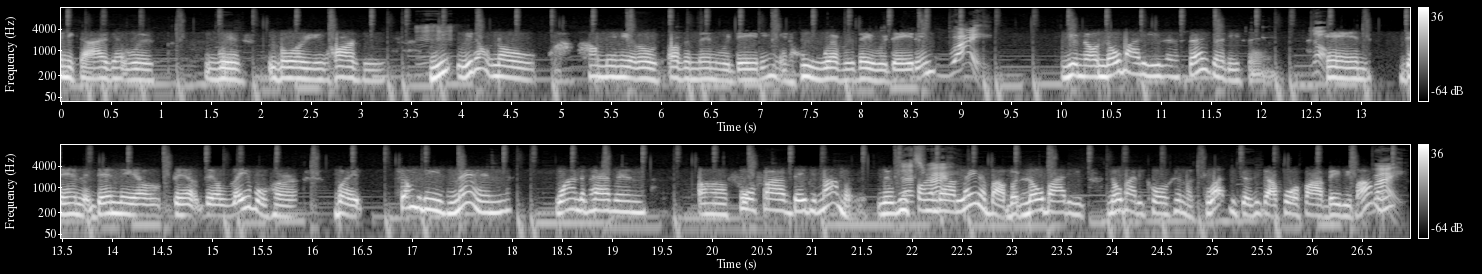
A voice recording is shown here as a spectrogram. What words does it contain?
any guy that was with Lori Harvey. Mm-hmm. We, we don't know how many of those other men were dating and whoever they were dating. Right. You know, nobody even says anything. No. And then then they'll they'll they'll label her. But some of these men wind up having uh, four or five baby mamas that we That's find right. out later about. But nobody nobody calls him a slut because he got four or five baby mamas. Right.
